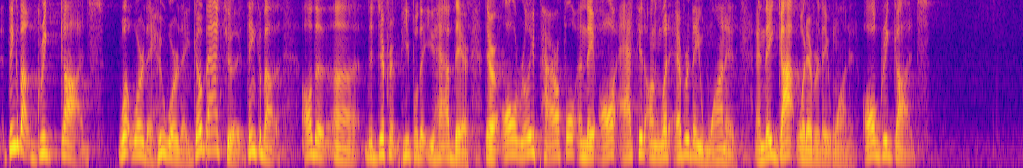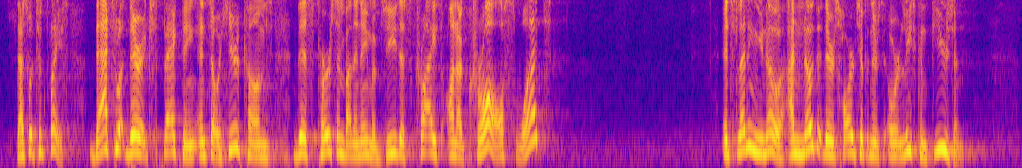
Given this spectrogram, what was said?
think about Greek gods. What were they? Who were they? Go back to it. Think about all the, uh, the different people that you have there. They're all really powerful and they all acted on whatever they wanted and they got whatever they wanted. All Greek gods. That's what took place. That's what they're expecting. And so here comes this person by the name of Jesus Christ on a cross. What? It's letting you know, I know that there's hardship and there's, or at least confusion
